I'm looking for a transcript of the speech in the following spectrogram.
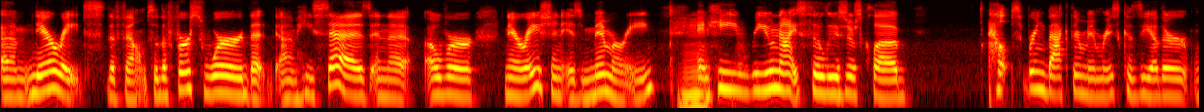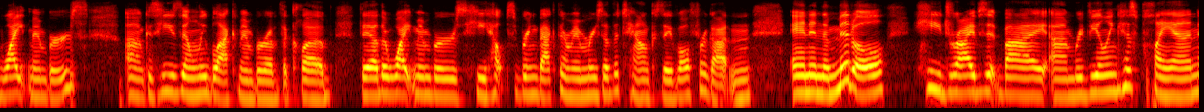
um, narrates the film. So the first word that um, he says in the over narration is memory. Mm. And he reunites the Losers Club helps bring back their memories because the other white members, because um, he's the only black member of the club, the other white members, he helps bring back their memories of the town because they've all forgotten. And in the middle, he drives it by um, revealing his plan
